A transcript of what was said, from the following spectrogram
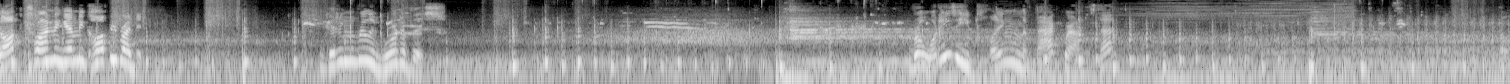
Stop trying to get me copyrighted. I'm getting really bored of this. Bro, what is he playing in the background? Is that? Oh.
